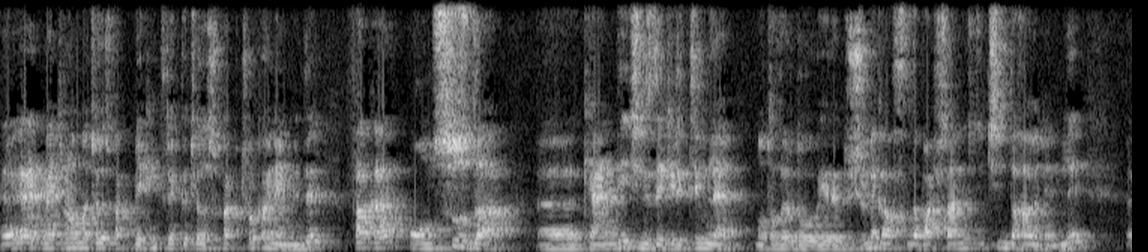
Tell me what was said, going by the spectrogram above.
e, evet metronomla çalışmak, backing track'le çalışmak çok önemlidir. Fakat onsuz da e, kendi içinizdeki ritimle notaları doğru yere düşürmek aslında başlangıç için daha önemli. E,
